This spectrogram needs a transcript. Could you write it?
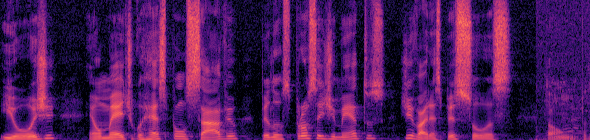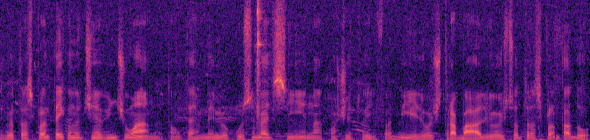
e hoje é um médico responsável pelos procedimentos de várias pessoas. Então, eu transplantei quando eu tinha 21 anos. Então, terminei meu curso de medicina, constituí família, hoje trabalho e hoje sou transplantador.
